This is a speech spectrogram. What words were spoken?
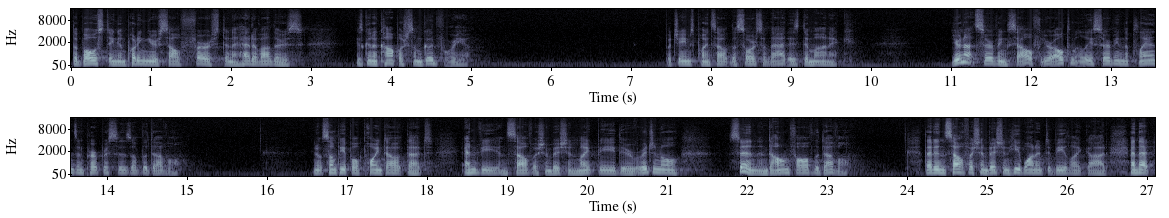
the boasting and putting yourself first and ahead of others is going to accomplish some good for you. But James points out the source of that is demonic. You're not serving self, you're ultimately serving the plans and purposes of the devil. You know, some people point out that envy and selfish ambition might be the original sin and downfall of the devil. That in selfish ambition, he wanted to be like God, and that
